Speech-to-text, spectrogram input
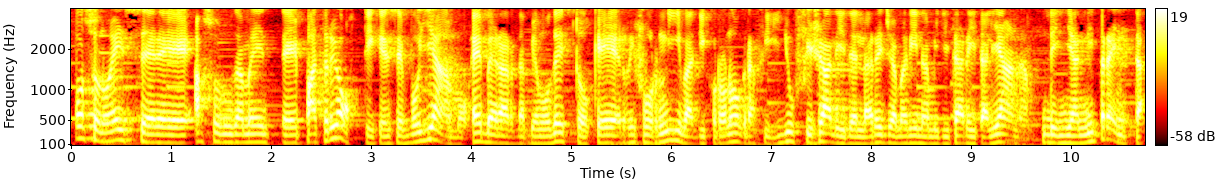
possono essere assolutamente patriottiche se vogliamo. Eberhard abbiamo detto che riforniva di cronografi gli ufficiali della Regia Marina Militare Italiana degli anni 30,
